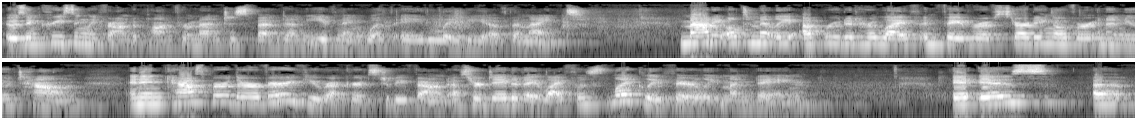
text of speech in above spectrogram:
it was increasingly frowned upon for men to spend an evening with a lady of the night. Maddie ultimately uprooted her life in favor of starting over in a new town, and in Casper there are very few records to be found, as her day to day life was likely fairly mundane. It is uh,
